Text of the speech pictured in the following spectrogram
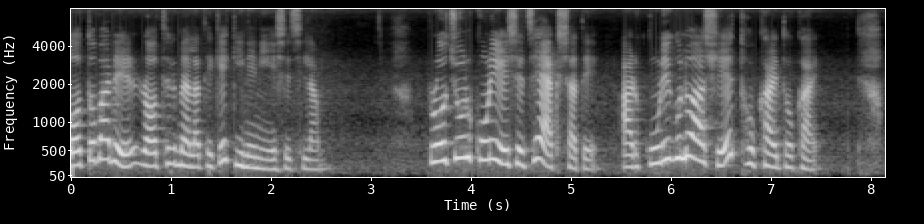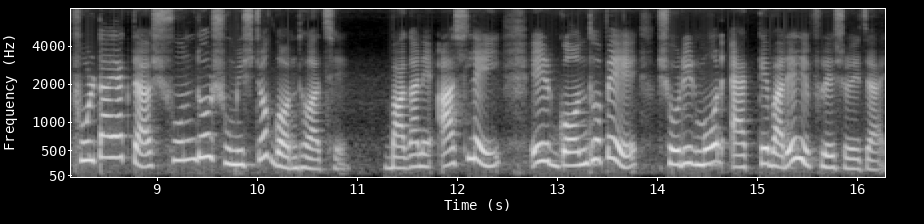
গতবারের রথের মেলা থেকে কিনে নিয়ে এসেছিলাম। প্রচুর কুঁড়ি এসেছে একসাথে। আর কুঁড়িগুলো আসে থোকায় থোকায়। ফুলটায় একটা সুন্দর সুমিষ্ট গন্ধ আছে। বাগানে আসলেই এর গন্ধ পেয়ে শরীর মন একেবারে রিফ্রেশ হয়ে যায়।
